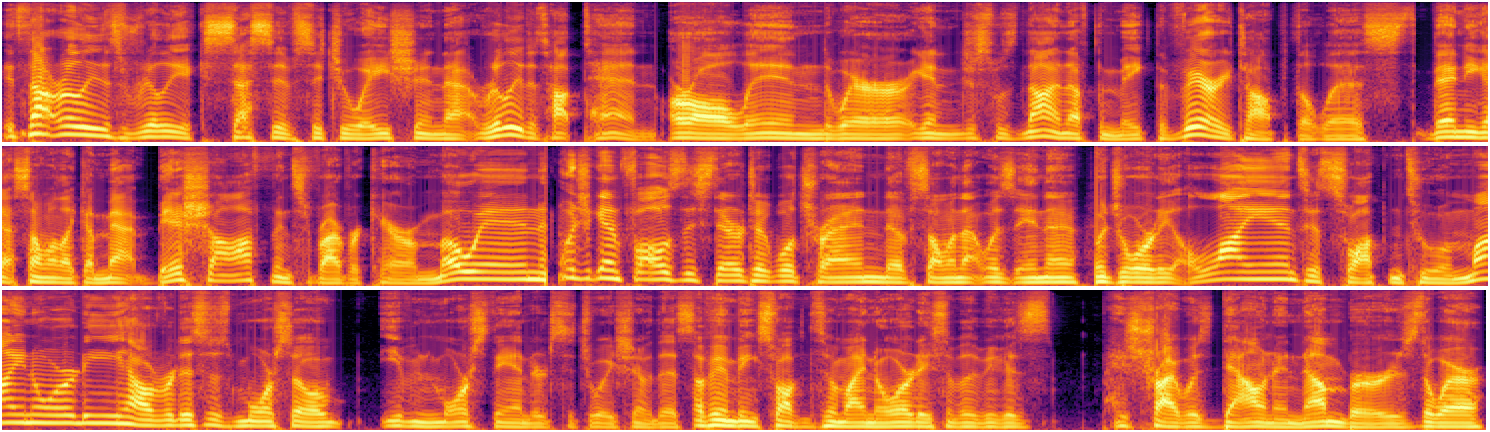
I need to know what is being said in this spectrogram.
it's not really this really excessive situation that really the top 10 are all in, where again, it just was not enough to make the very top of the list. Then you got someone like a Matt Bischoff in Survivor Caramoan, which again follows the stereotypical trend of someone that was in a majority alliance gets swapped into a minority. However, this is more so even more standard situation of this of him being swapped into a minority simply because his tribe was down in numbers to where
